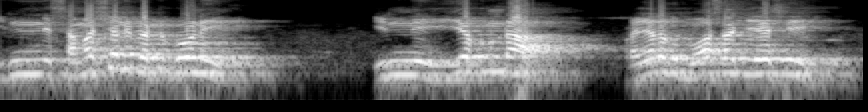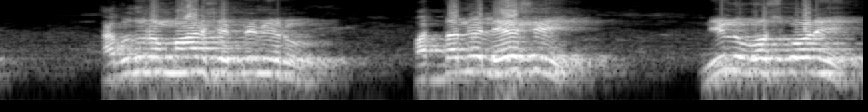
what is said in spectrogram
ఇన్ని సమస్యలు పెట్టుకొని ఇన్ని ఇయ్యకుండా ప్రజలకు మోసం చేసి తగుదునమ్మా అని చెప్పి మీరు పద్దన్నే లేచి నీళ్ళు పోసుకొని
